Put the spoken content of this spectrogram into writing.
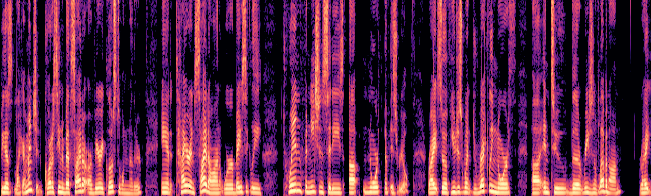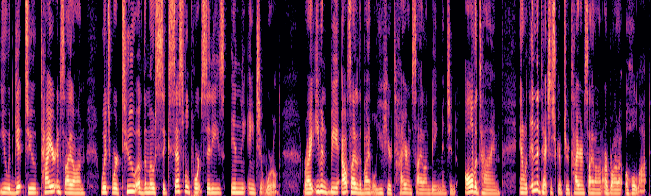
because, like I mentioned, Chorazin and Bethsaida are very close to one another, and Tyre and Sidon were basically twin Phoenician cities up north of Israel, right? So if you just went directly north uh, into the region of Lebanon, right, you would get to Tyre and Sidon, which were two of the most successful port cities in the ancient world right? Even be outside of the Bible, you hear Tyre and Sidon being mentioned all the time. And within the text of scripture, Tyre and Sidon are brought up a whole lot,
